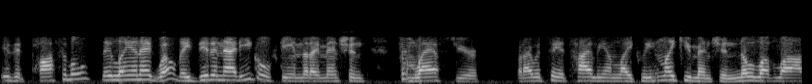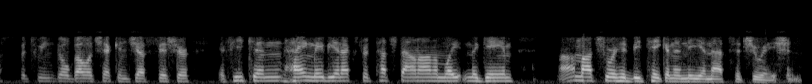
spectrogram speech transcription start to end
Is it possible they lay an egg? Well, they did in that Eagles game that I mentioned from last year, but I would say it's highly unlikely. And like you mentioned, no love lost between Bill Belichick and Jeff Fisher. If he can hang maybe an extra touchdown on him late in the game, I'm not sure he'd be taking a knee in that situation.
